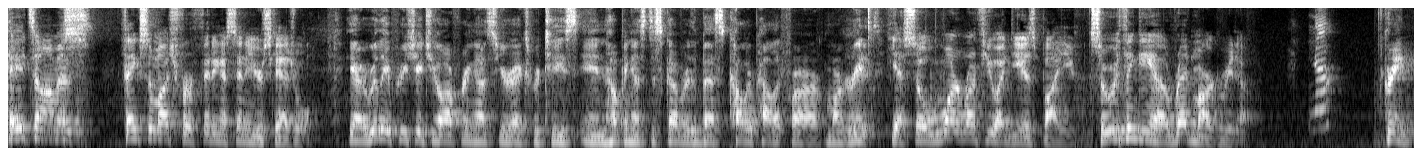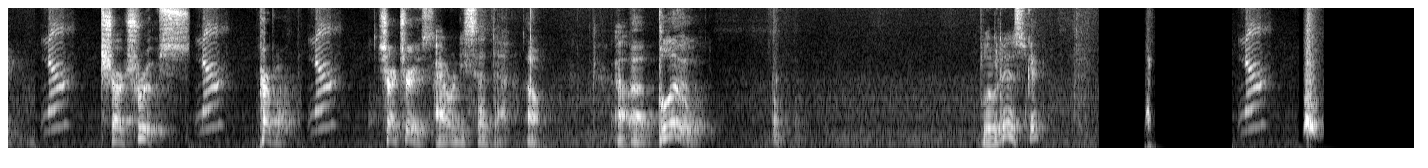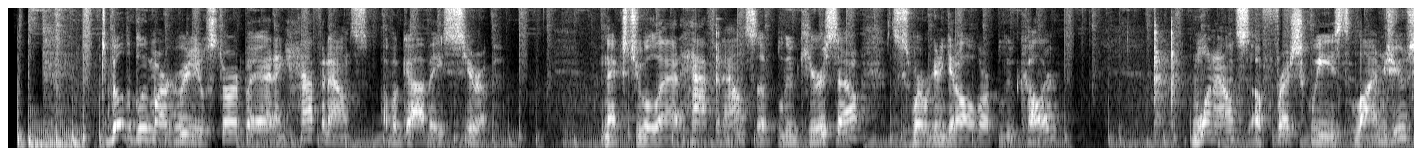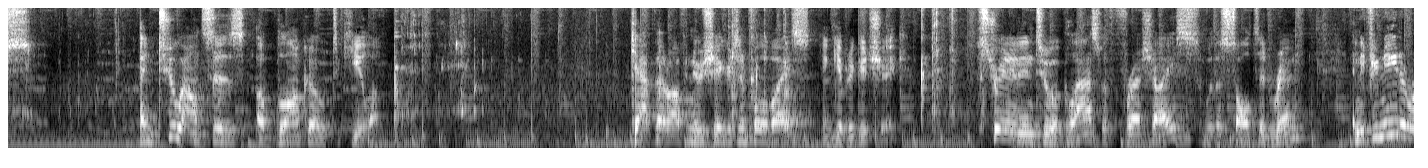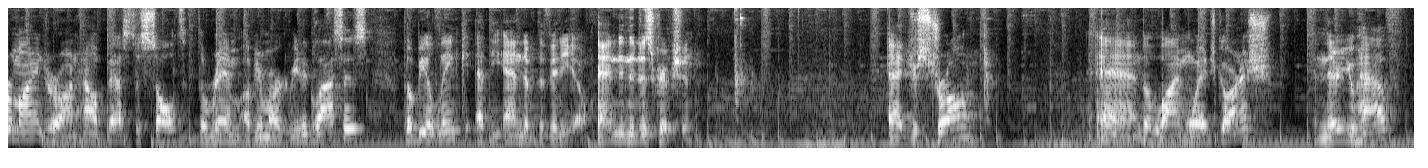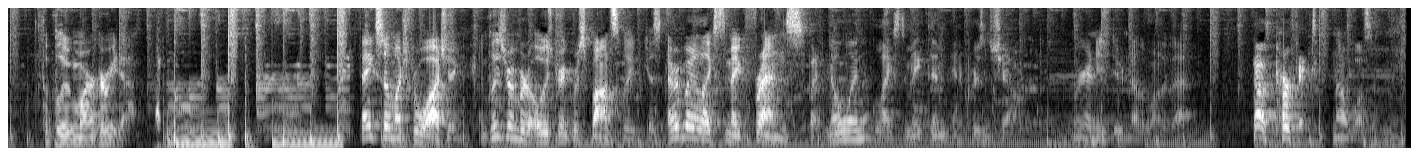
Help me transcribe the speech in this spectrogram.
Hey, Thomas. Thanks so much for fitting us into your schedule. Yeah, I really appreciate you offering us your expertise in helping us discover the best color palette for our margaritas. Yeah, so we want to run a few ideas by you. So we were thinking a red margarita, No, Green, no, chartreuse. no, purple, no, chartreuse. I already said that. Oh, Uh, blue. Blue it is. okay. no, To build a blue margarita, you'll start by adding half an ounce of agave syrup. Next, you will add half an ounce of blue curacao. This is where we're gonna get all of our blue color. One ounce of fresh squeezed lime juice. And two ounces of Blanco tequila. Cap that off into a shaker tin full of ice and give it a good shake. Strain it into a glass with fresh ice with a salted rim. And if you need a reminder on how best to salt the rim of your margarita glasses, there'll be a link at the end of the video and in the description. Add your straw and a lime wedge garnish, and there you have the blue margarita. Thanks so much for watching, and please remember to always drink responsibly because everybody likes to make friends. But no one likes to make them in a prison shower. We're gonna need to do another one of that. That was perfect. No, it wasn't.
